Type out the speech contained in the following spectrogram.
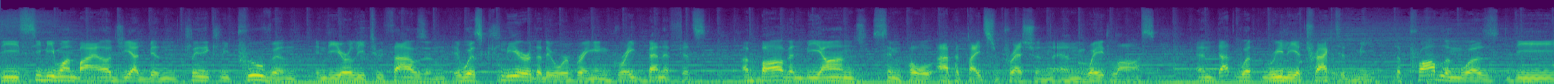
The CB1 biology had been clinically proven in the early 2000s. It was clear that they were bringing great benefits above and beyond simple appetite suppression and weight loss. And that's what really attracted me. The problem was the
